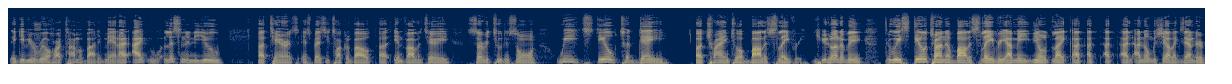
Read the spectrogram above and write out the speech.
they give you a real hard time about it, man. I I listening to you, uh, Terrence, especially talking about uh, involuntary servitude and so on. We still today are trying to abolish slavery. You know what I mean? We still trying to abolish slavery. I mean, you know, like I I I, I know Michelle Alexander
